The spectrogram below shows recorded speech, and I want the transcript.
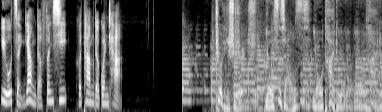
又有怎样的分析和他们的观察。这里是有思想、有态度、有态度。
